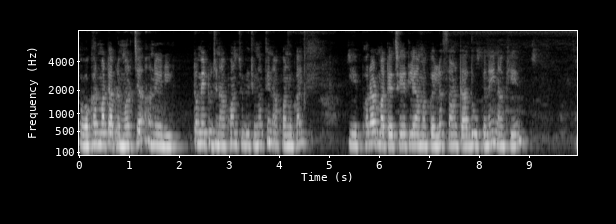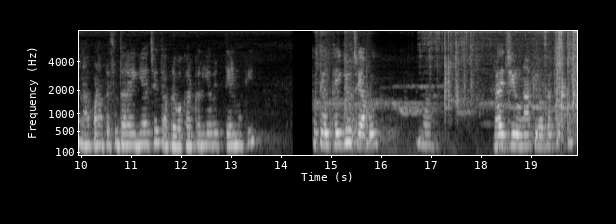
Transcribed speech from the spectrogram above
તો વઘાર માટે આપણે મરચાં અને ટમેટું જ નાખવાનું છે, બીજું નથી નાખવાનું કાંઈ. એ ફરાળ માટે છે, એટલે આમાં કંઈ લસણ કાદું કે નહીં નાખીએ. અને આ પણ આપણે સુધારાઈ ગયા છે, તો આપણે વઘાર કરીએ હવે તેલ મૂકી. તો તેલ થઈ ગયું છે આપણું. રાઈ જીરું નાખી વઘાર કરશું.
